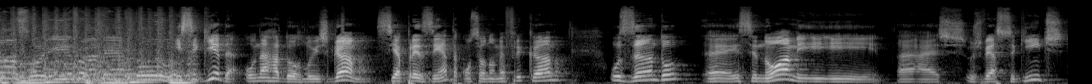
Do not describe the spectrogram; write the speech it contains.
nosso livro aberto. Em seguida, o narrador Luiz Gama se apresenta com seu nome africano, usando eh, esse nome e, e as- os versos seguintes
